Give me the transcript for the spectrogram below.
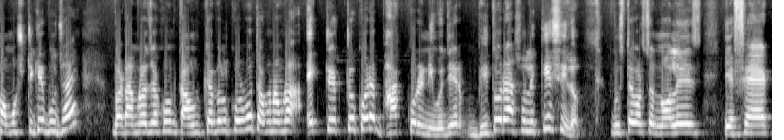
সমষ্টিকে বোঝায়। বাট আমরা যখন কাউন্ট কেবল করব, তখন আমরা একটু একটু করে ভাগ করে নিব যে ভিতরে আসলে কি ছিল? বুঝতে পারছ? Knowledge a fact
